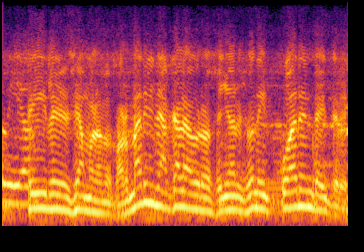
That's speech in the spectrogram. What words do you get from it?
obvio. Sí, le deseamos lo mejor. Marina Calabro, señores, son y 43.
